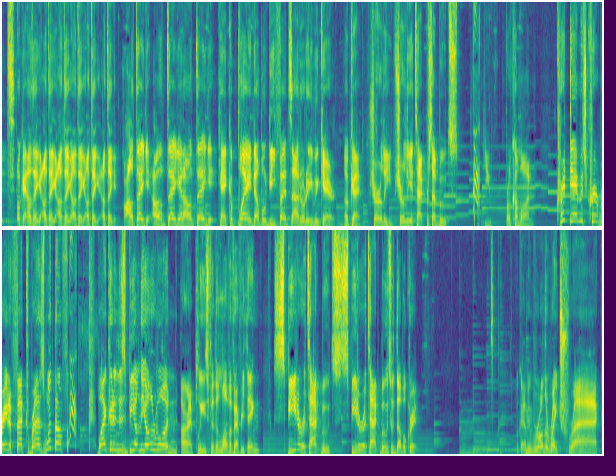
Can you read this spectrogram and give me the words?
it. Okay, I'll take it. I'll take it. I'll take it. I'll take it. I'll take it. I'll take it. I'll take it. I'll take it. I'll take it. Can't complain. Double defense. I don't even care. Okay, surely, surely attack percent boots. Fuck you, bro. Come on. Crit damage, crit rate, effect, res. What the fuck? Why couldn't this be on the other one? All right, please, for the love of everything, speed or attack boots. Speed or attack boots with double crit. Okay, I mean, we're on the right track.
